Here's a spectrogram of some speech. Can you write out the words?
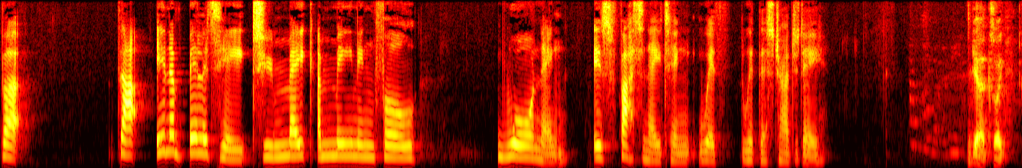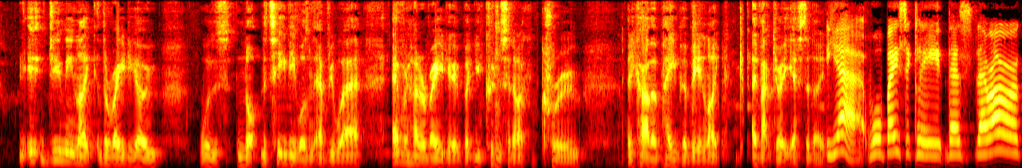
But that inability to make a meaningful warning is fascinating with with this tragedy. Yeah, because like, do you mean like the radio was not the TV wasn't everywhere? Everyone had a radio, but you couldn't send out like a crew, and you can't have a paper being like evacuate yesterday. Yeah, well, basically, there's there are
